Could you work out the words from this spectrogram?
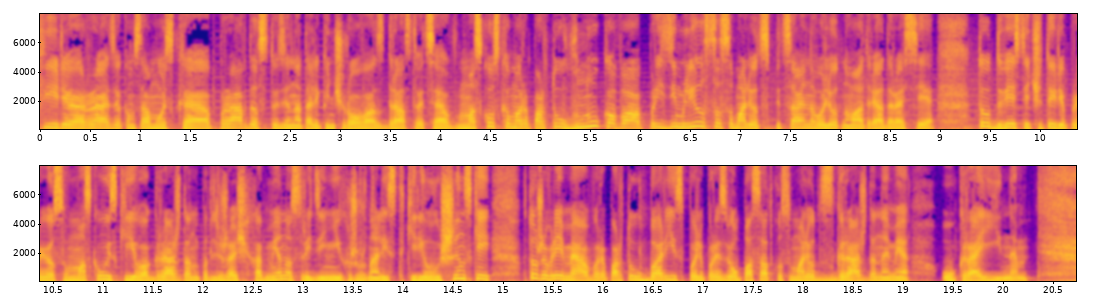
Эфире радио «Комсомольская правда» в студии Наталья Кончарова. Здравствуйте. В московском аэропорту Внуково приземлился самолет специального летного отряда «Россия». Тут 204 привез в Москву из Киева граждан, подлежащих обмену. Среди них журналист Кирилл Вышинский. В то же время в аэропорту Борисполь произвел посадку самолет с гражданами Украины.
